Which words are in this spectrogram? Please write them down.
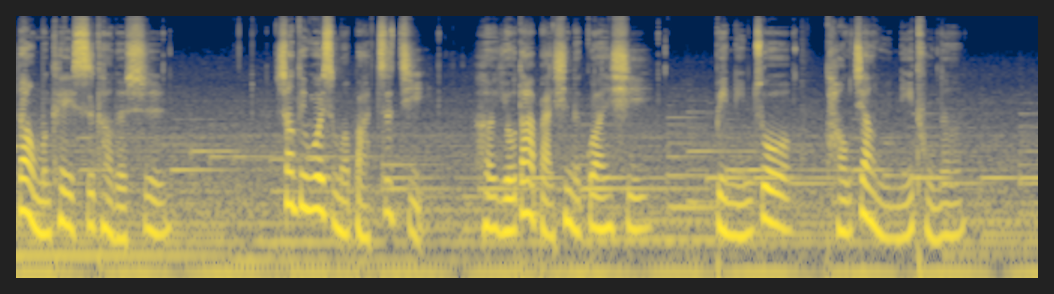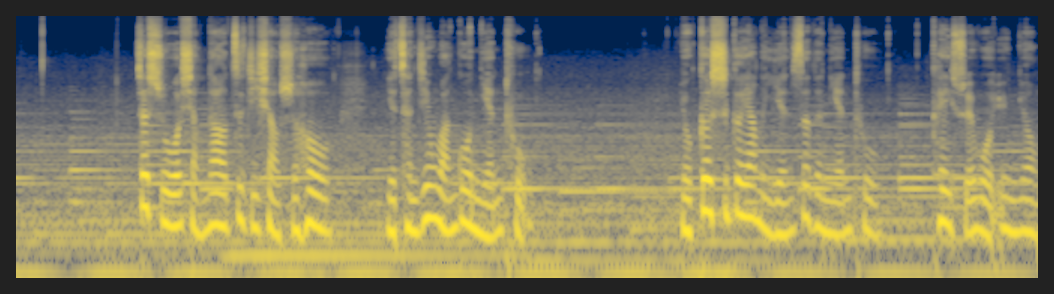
让我们可以思考的是：上帝为什么把自己？和犹大百姓的关系，比您做陶匠与泥土呢？这使我想到自己小时候也曾经玩过粘土，有各式各样的颜色的粘土可以随我运用，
